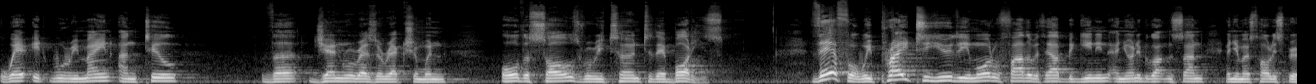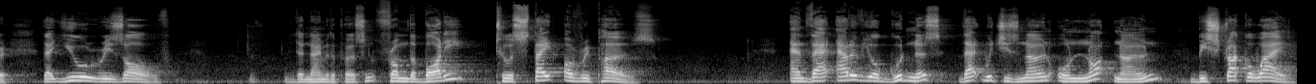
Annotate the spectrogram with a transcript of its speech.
where it will remain until the general resurrection when all the souls will return to their bodies. Therefore, we pray to you, the immortal Father without beginning, and your only begotten Son, and your most Holy Spirit, that you will resolve the name of the person from the body to a state of repose, and that out of your goodness, that which is known or not known be struck away.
